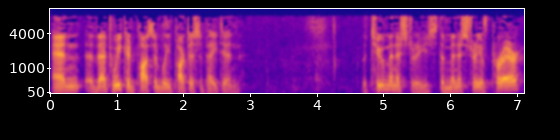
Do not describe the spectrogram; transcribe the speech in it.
and that we could possibly participate in the two ministries, the ministry of prayer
